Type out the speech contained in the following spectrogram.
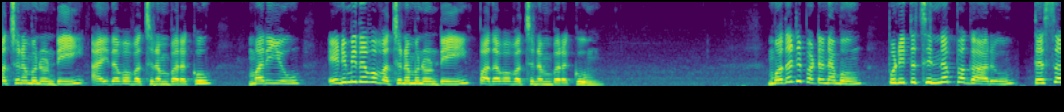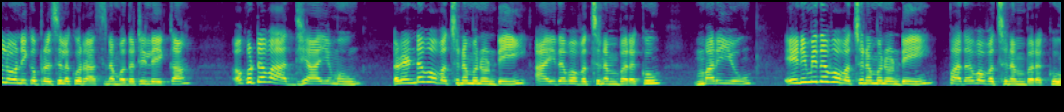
వచనము నుండి ఐదవ వచనం వరకు మరియు ఎనిమిదవ వచనము నుండి పదవ వచనం వరకు. మొదటి పట్టణము పునీత చిన్నప్ప గారు తెస్సలోనిక ప్రజలకు రాసిన మొదటి లేఖ ఒకటవ అధ్యాయము రెండవ వచనము నుండి ఐదవ వచనం వరకు మరియు ఎనిమిదవ వచనము నుండి పదవ వచనం వరకు.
